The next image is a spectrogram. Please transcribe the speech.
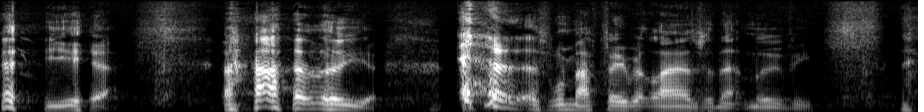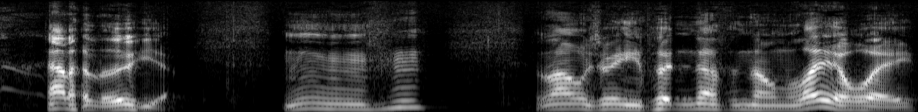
yeah. Hallelujah. That's one of my favorite lines in that movie. Hallelujah. Mm-hmm. As long as we ain't putting nothing on layaway.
